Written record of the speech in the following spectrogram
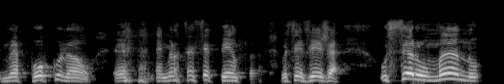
Não é pouco, não. É 1970. Você veja, o ser humano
